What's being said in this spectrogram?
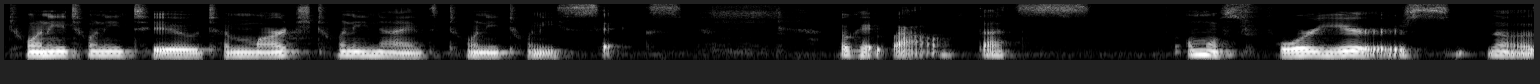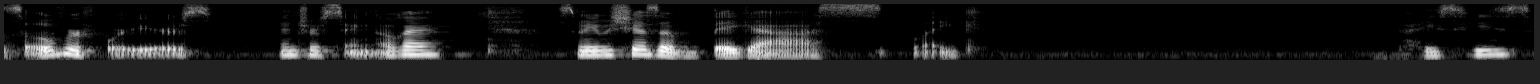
2022 to March 29th, 2026. Okay, wow. That's almost 4 years. No, that's over 4 years. Interesting. Okay. So maybe she has a big ass like Pisces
